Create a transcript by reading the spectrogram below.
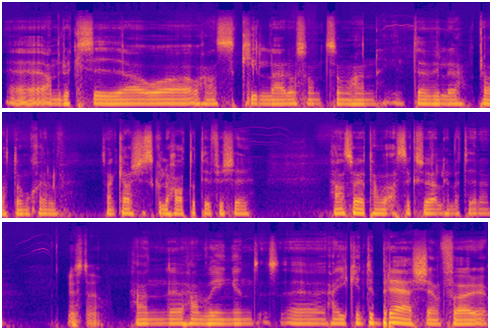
eh, anorexia och, och hans killar och sånt som han inte ville prata om själv. Så han kanske skulle hatat det i och för sig. Han sa ju att han var asexuell hela tiden. Just det. Han, eh, han var ingen, eh, han gick inte bräschen för,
